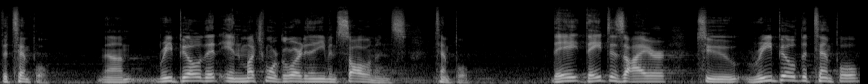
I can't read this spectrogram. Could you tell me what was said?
the temple, um, rebuild it in much more glory than even Solomon's temple. They, they desire to rebuild the temple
